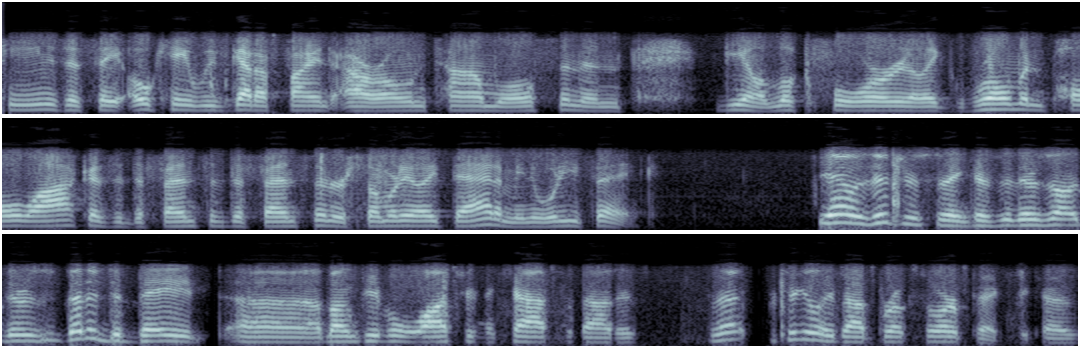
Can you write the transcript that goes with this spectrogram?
teams that say, okay, we've got to find our own Tom Wilson and you know look for like Roman Polak as a defensive defenseman or somebody like that? I mean, what do you think? Yeah, it was interesting because there's a, there's been a debate uh, among people watching the Caps about it, particularly about Brooks Orpik because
